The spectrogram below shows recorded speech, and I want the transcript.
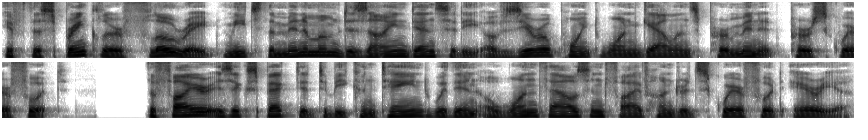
if the sprinkler flow rate meets the minimum design density of 0.1 gallons per minute per square foot, the fire is expected to be contained within a 1,500 square foot area.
